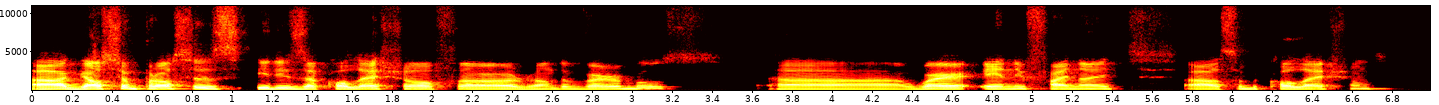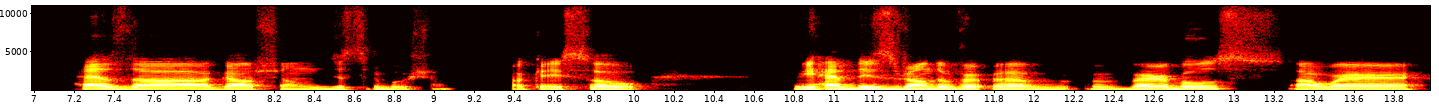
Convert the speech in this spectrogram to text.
Uh, Gaussian process, it is a collection of uh, random variables uh, where any finite uh, subcollections has the Gaussian distribution. Okay, so we have these random uh, variables uh, where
